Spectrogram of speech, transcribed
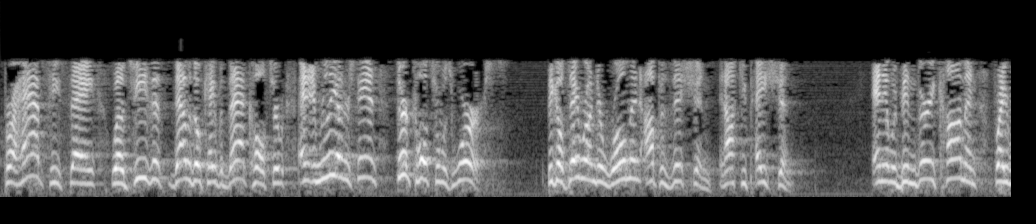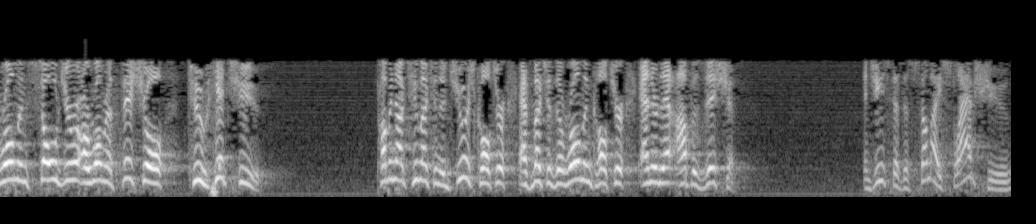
perhaps he's saying, well, Jesus, that was okay for that culture. And, and really understand, their culture was worse. Because they were under Roman opposition and occupation. And it would have been very common for a Roman soldier or Roman official to hit you. Probably not too much in the Jewish culture as much as the Roman culture under that opposition. And Jesus says, if somebody slaps you,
